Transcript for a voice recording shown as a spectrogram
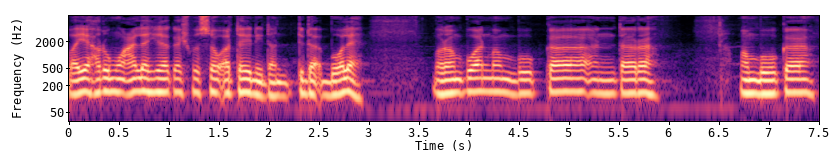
Wa yahrumu alaiha kashfu sawataini dan tidak boleh perempuan membuka antara membuka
